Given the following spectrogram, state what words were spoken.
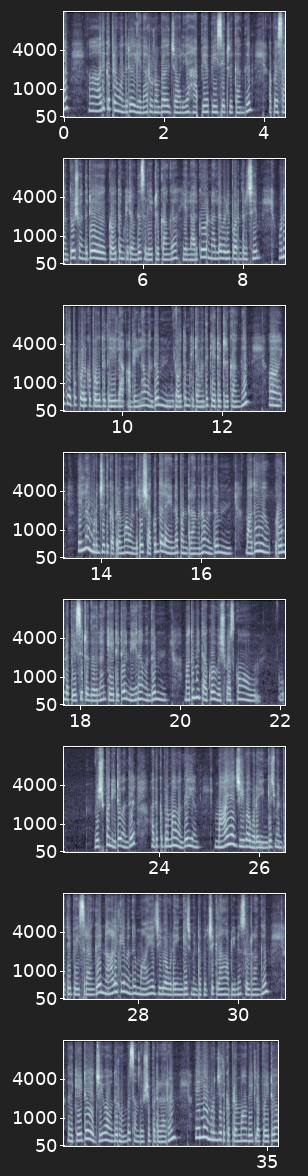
அதுக்கப்புறம் வந்துட்டு எல்லாரும் ரொம்ப ஜாலியாக ஹாப்பியாக பேசிகிட்டு இருக்காங்க அப்போ சந்தோஷ் வந்துட்டு கௌதம் கிட்ட வந்து சொல்லிட்டு இருக்காங்க எல்லாருக்கும் ஒரு நல்ல வழி பிறந்துருச்சு. உனக்கு எப்போ பிறக்க போகுது தெரியல? அப்படின்லாம் வந்து கௌதம் கிட்ட வந்து கேட்டுட்டு இருக்காங்க எல்லாம் முடிஞ்சதுக்கு அப்புறமா வந்துட்டு சகுந்தலா என்ன பண்ணுறாங்கன்னா வந்து மது ரூமில் பேசிகிட்டு இருந்ததெல்லாம் கேட்டுட்டு நேராக வந்து மதுமிதாக்கும் விஸ்வாஸ்க்கும் விஷ் பண்ணிட்டு வந்து அதுக்கப்புறமா வந்து மாயா ஜீவாவோட என்கேஜ்மெண்ட் பற்றி பேசுகிறாங்க நாளைக்கே வந்து மாயா ஜீவாவோட என்கேஜ்மெண்ட்டை வச்சுக்கலாம் அப்படின்னு சொல்கிறாங்க அதை கேட்டு ஜீவா வந்து ரொம்ப சந்தோஷப்படுறாரு. எல்லாம் முடிஞ்சதுக்கப்புறமா வீட்டில் போயிட்டு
